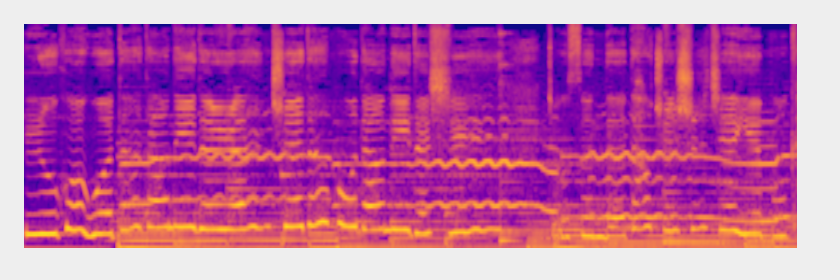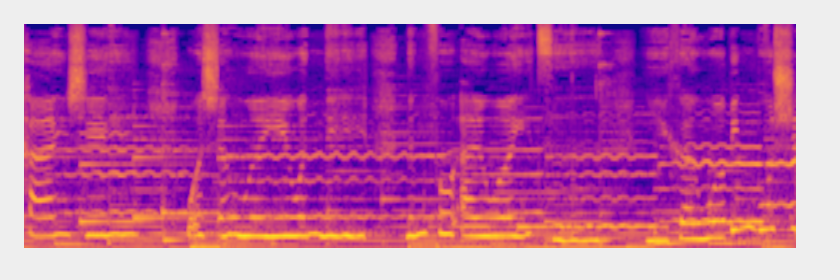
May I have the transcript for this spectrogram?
如果我得到你的人，却得不到你的心，就算得到全世界也不开心。我想问一问你，能否爱我一次？遗憾我并不是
